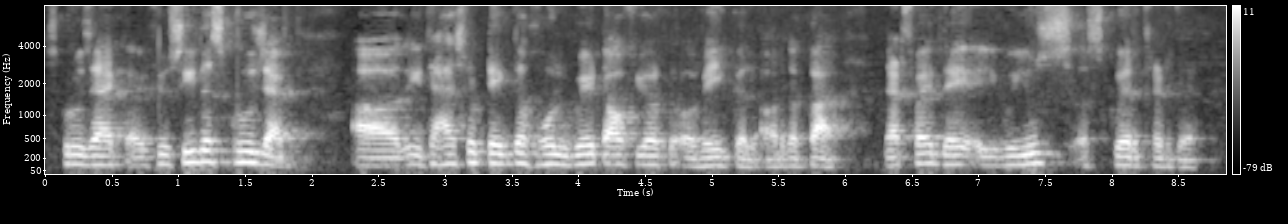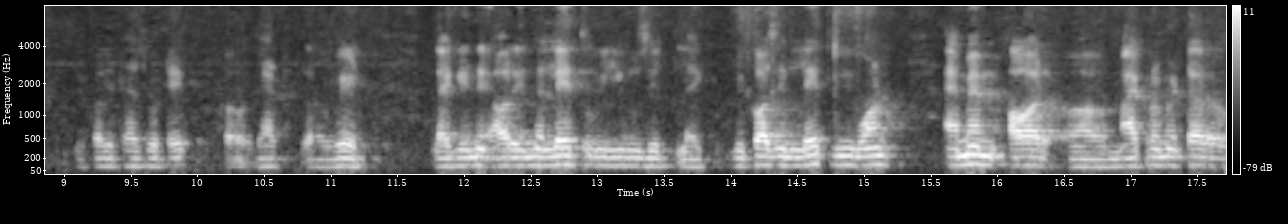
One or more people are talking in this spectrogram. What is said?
screw jack if you see the screw jack uh, it has to take the whole weight of your uh, vehicle or the car that's why they we use a square thread there because it has to take uh, that uh, weight like in or in the lathe we use it like because in lathe we want mm or micrometer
